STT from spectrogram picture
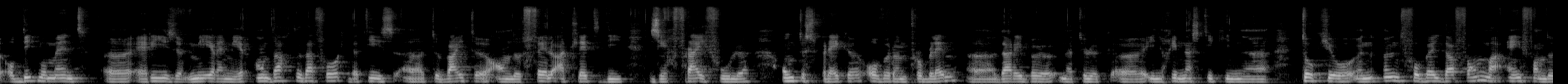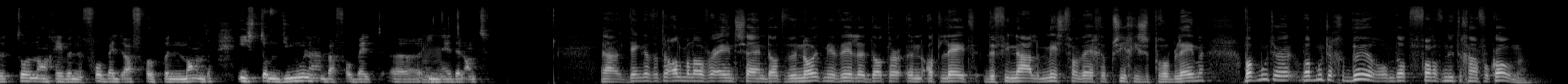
op dit moment er is meer en meer aandacht daarvoor. Dat is te wijten aan de vele atleten die zich vrij voelen om te spreken over een probleem. daar hebben we natuurlijk in de gymnastiek in uh, Tokio een, een, voorbeeld daarvan. Maar een van de toonaangevende voorbeelden de afgelopen maanden is Tom Dumoulin bijvoorbeeld mm. in mhm. Nederland. Ja, ik denk dat we het er allemaal over eens zijn dat we nooit meer willen dat er een atleet de finale mist vanwege psychische problemen. Wat moet er, wat moet er gebeuren om dat vanaf nu te gaan voorkomen?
